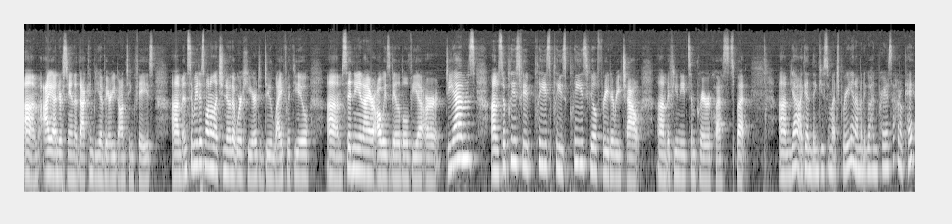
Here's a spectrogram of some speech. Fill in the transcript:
Um, I understand that that can be a very daunting phase. Um, and so we just want to let you know that we're here to do life with you. Um, Sydney and I are always available via our DMs. Um, so please, please, please, please feel free to reach out um, if you need some prayer requests. But um, yeah, again, thank you so much, Bri. And I'm going to go ahead and pray us out, okay?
